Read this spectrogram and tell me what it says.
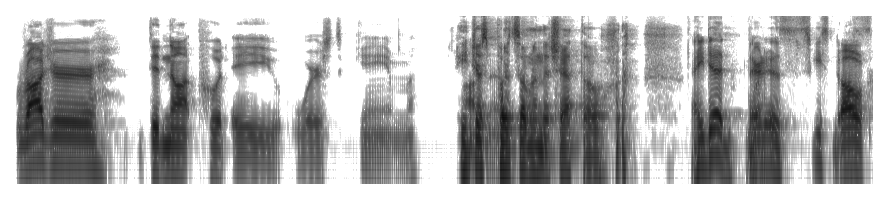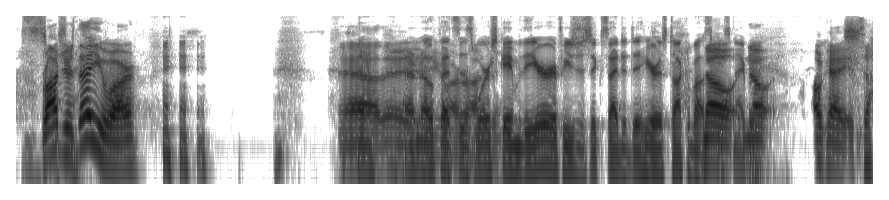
Roger did not put a worst game. He just that. put something in the chat though. he did. There it is. oh, Roger, there you are. Yeah, I don't know if that's his Roger. worst game of the year. If he's just excited to hear us talk about no, no. Okay, so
